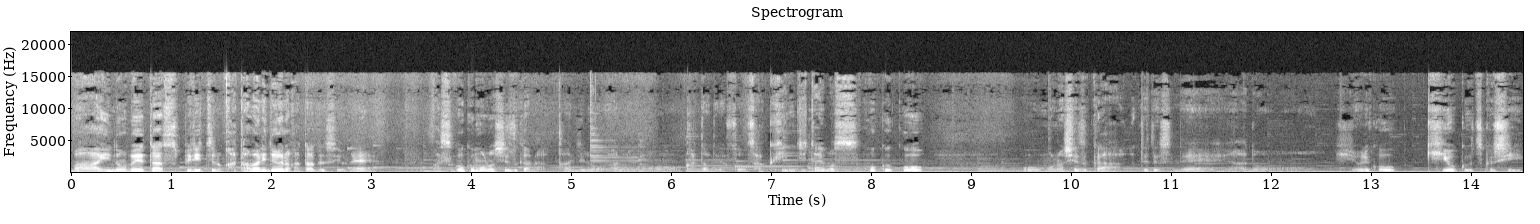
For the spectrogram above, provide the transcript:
まあイノベータースピリッツの塊のような方ですよね。まあ、すごく物静かな感じの、あの方でその作品自体もすごくこう物静かでですね、あの非常にこう清く美しい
